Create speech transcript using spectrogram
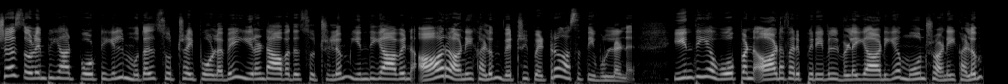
செஸ் ஒலிம்பியாட் போட்டியில் முதல் சுற்றை போலவே இரண்டாவது சுற்றிலும் இந்தியாவின் ஆறு அணிகளும் வெற்றி பெற்று அசத்தியுள்ளன. இந்திய ஓபன் ஆடவர் பிரிவில் விளையாடிய மூன்று அணிகளும்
